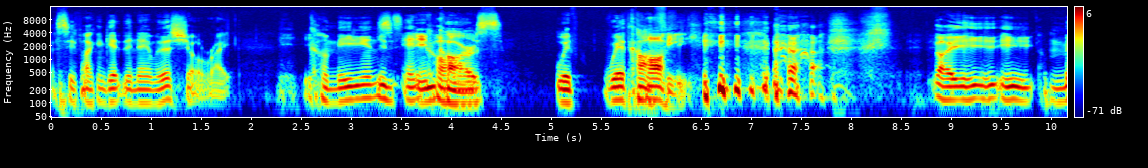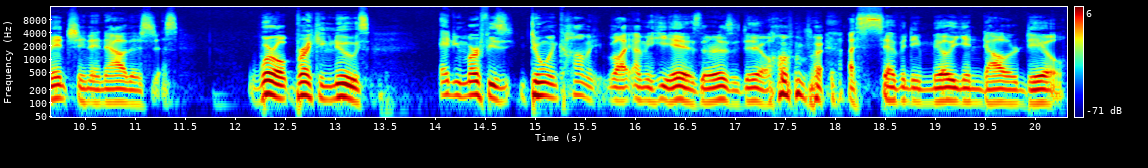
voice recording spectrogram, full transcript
let's see if I can get the name of this show right. Comedians in, cars, with with coffee. coffee. like he, he mentioned, and now there's just world breaking news. Eddie Murphy's doing comedy. Like, I mean, he is. There is a deal, but a seventy million dollar deal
